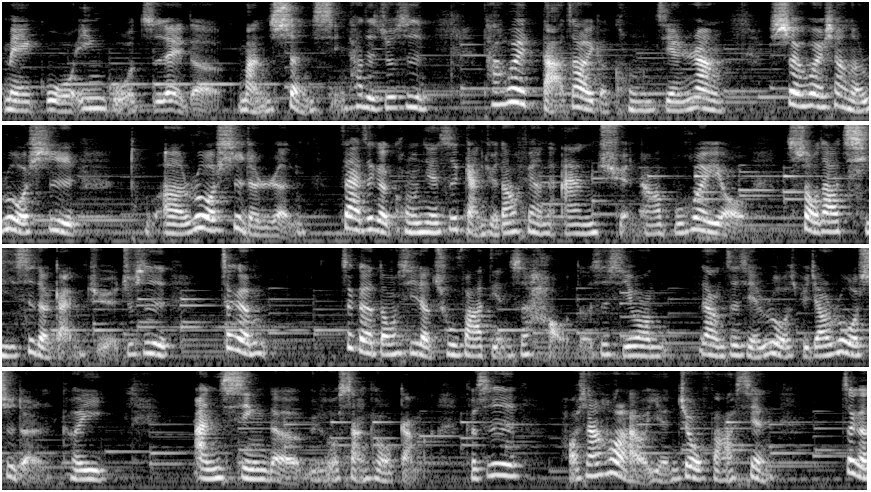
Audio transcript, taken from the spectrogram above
美国、英国之类的蛮盛行。它的就是，它会打造一个空间，让社会上的弱势，呃弱势的人在这个空间是感觉到非常的安全，然后不会有受到歧视的感觉，就是这个这个东西的出发点是好的，是希望让这些弱比较弱势的人可以安心的，比如说上课干嘛。可是好像后来有研究发现，这个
